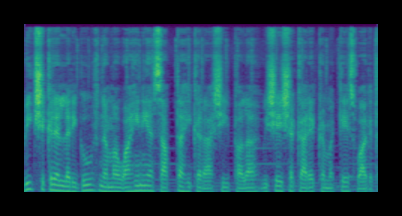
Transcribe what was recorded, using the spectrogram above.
ವೀಕ್ಷಕರೆಲ್ಲರಿಗೂ ನಮ್ಮ ವಾಹಿನಿಯ ಸಾಪ್ತಾಹಿಕ ರಾಶಿ ಫಲ ವಿಶೇಷ ಕಾರ್ಯಕ್ರಮಕ್ಕೆ ಸ್ವಾಗತ.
